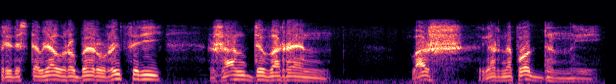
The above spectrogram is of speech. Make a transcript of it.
предоставлял Роберу рыцарей Жан де Варен, ваш верноподданный».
